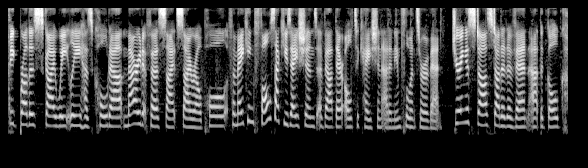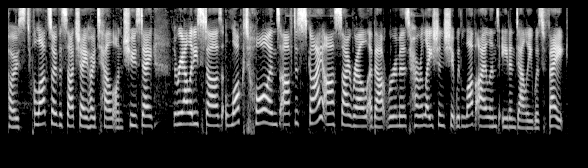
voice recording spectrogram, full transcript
Big Brother's Skye Wheatley has called out Married at First Sight Cyrell Paule for making false accusations about their altercation at an influencer event. During a star studded event at the Gold Coast Palazzo Versace Hotel on Tuesday, the reality stars locked horns after Skye asked Cyrell about rumors her relationship with Love Island's Eden Daly was fake.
